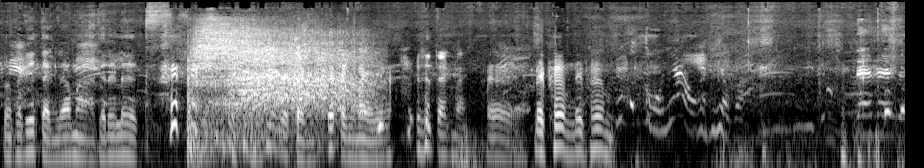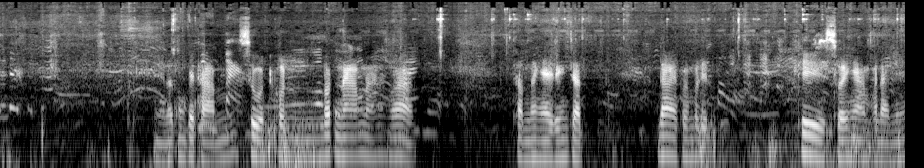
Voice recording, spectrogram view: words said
ส่วนใครที่แต่งแล้วมาอาจจะได้เลิกได้แต่งได้แต่งใหม่เลยนะได้แต่งใหม่เออได้เพิ่มได้เพิ่มเนี่ยเราต้องไปถามสูตรคนรดน้ำนะว่าทำยังไงถึงจะได้ผลผลิตที่สวยงามขนาดนี้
